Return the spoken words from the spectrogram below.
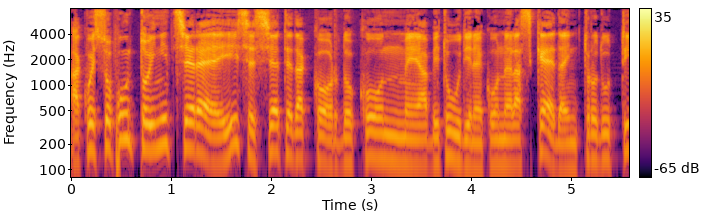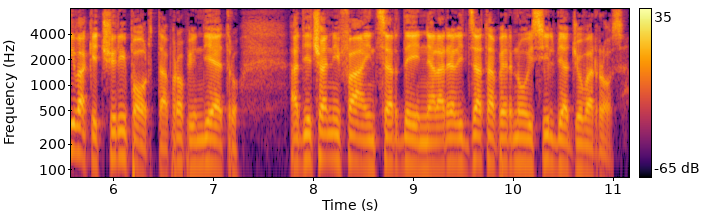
A questo punto inizierei, se siete d'accordo, come abitudine, con la scheda introduttiva che ci riporta proprio indietro a dieci anni fa in Sardegna, l'ha realizzata per noi Silvia Giovarrosa.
